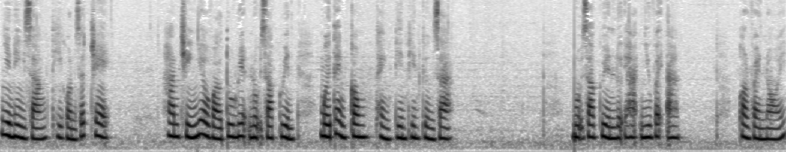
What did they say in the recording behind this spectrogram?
Nhìn hình dáng thì còn rất trẻ. Hàn chính nhờ vào tu luyện nội gia quyền Mới thành công thành tiên thiên cường giả. Nội gia quyền lợi hại như vậy à? Còn phải nói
